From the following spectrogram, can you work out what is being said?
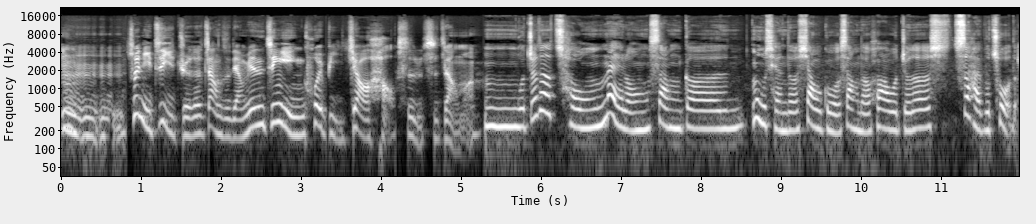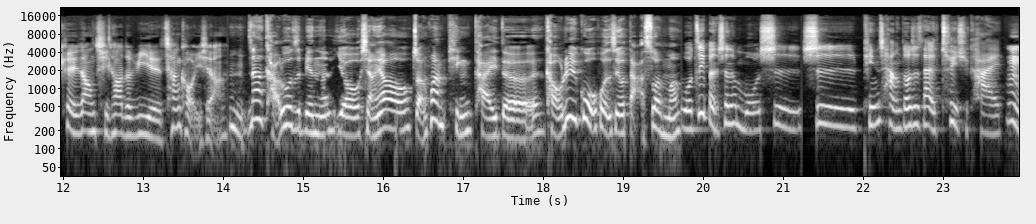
嗯嗯嗯，所以你。自己觉得这样子两边经营会比较好，是是这样吗？嗯，我觉得从内容上跟目前的效果上的话，我觉得是是还不错的，可以让其他的 V 也参考一下。嗯，那卡洛这边呢，有想要转换平台的考虑过，或者是有打算吗？我自己本身的模式是平常都是在 Twitch 开，嗯，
